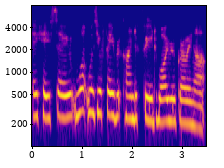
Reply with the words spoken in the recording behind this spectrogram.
Okay, so what was your favourite kind of food while you were growing up?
